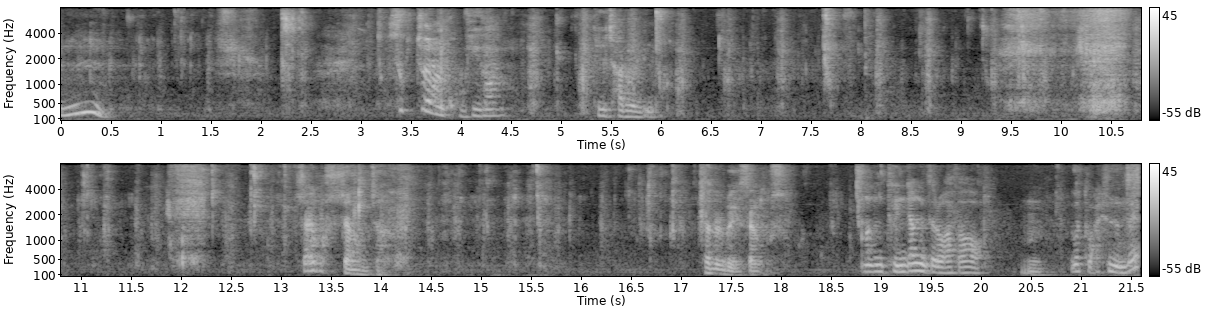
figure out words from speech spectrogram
음. 고기가 되게 잘 어울린다. 쌀국수잖아 진짜. 차돌박이 쌀국수. 아, 근데 된장이 들어가서 음. 이것도 맛있는데?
